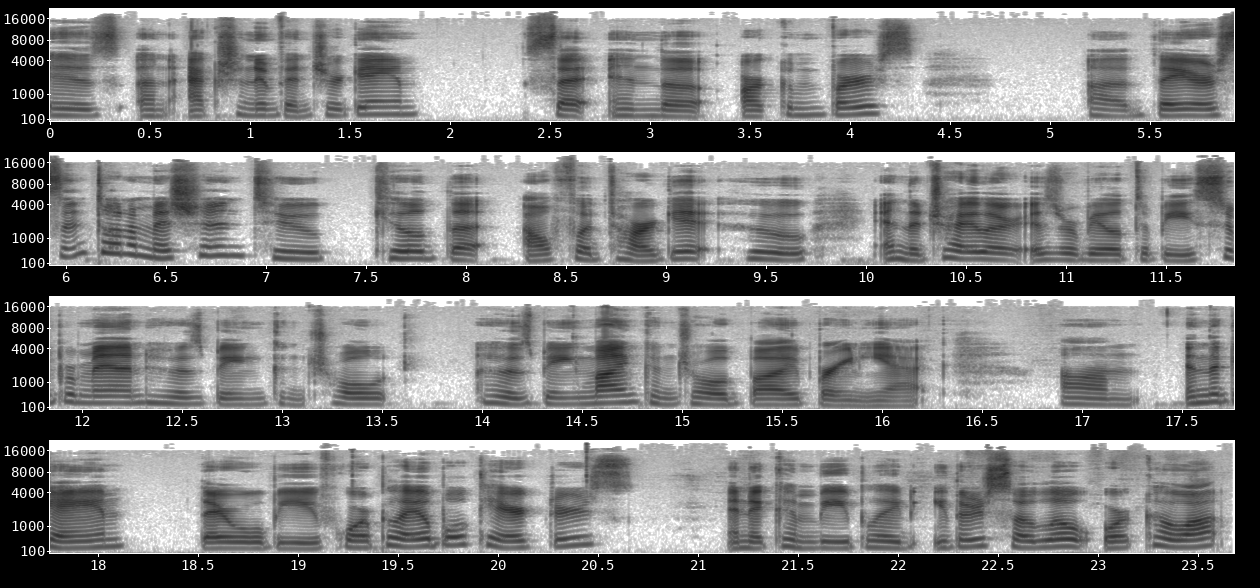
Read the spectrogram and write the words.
is an action adventure game set in the Arkhamverse. Uh, they are sent on a mission to kill the alpha target, who in the trailer is revealed to be Superman, who is being controlled, who is being mind controlled by Brainiac. Um, in the game, there will be four playable characters, and it can be played either solo or co-op.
